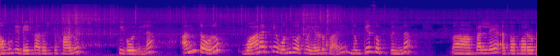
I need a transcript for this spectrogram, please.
ಮಗುಗೆ ಬೇಕಾದಷ್ಟು ಹಾಲು ಸಿಗೋದಿಲ್ಲ. ಅಂಥವರು ವಾರಕ್ಕೆ ಒಂದು ಅಥವಾ ಎರಡು ಬಾರಿ ನುಗ್ಗೆ ಸೊಪ್ಪಿಂದ ಪಲ್ಯ ಅಥವಾ ಪರೋಟ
